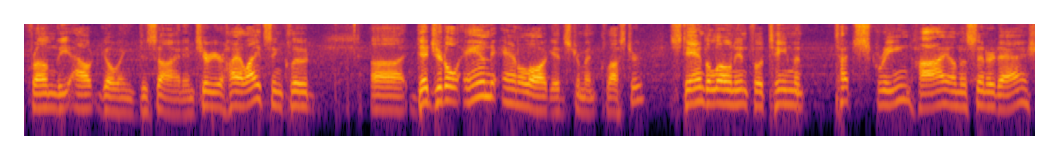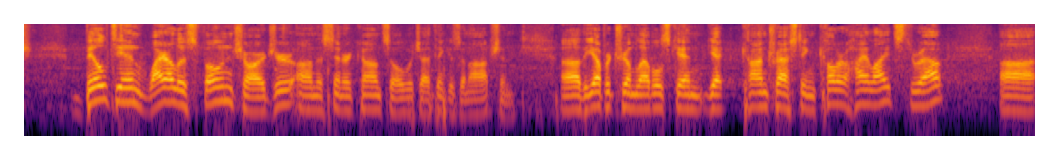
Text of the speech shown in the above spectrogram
from the outgoing design. Interior highlights include uh, digital and analog instrument cluster, standalone infotainment touchscreen high on the center dash, built in wireless phone charger on the center console, which I think is an option. Uh, the upper trim levels can get contrasting color highlights throughout. Uh,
